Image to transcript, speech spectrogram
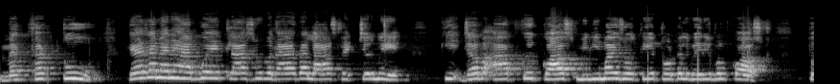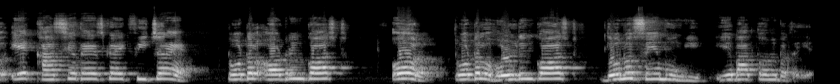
मेथड टू। जैसा मैंने आपको एक क्लास में बताया था, लास्ट लेक्चर में कि जब आपकी कॉस्ट मिनिमाइज होती है टोटल वेरिएबल कॉस्ट तो एक खासियत है, इसका एक फीचर है टोटल ऑर्डरिंग कॉस्ट और टोटल होल्डिंग कॉस्ट दोनों सेम होंगी। ये बात तो हमें बताइए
